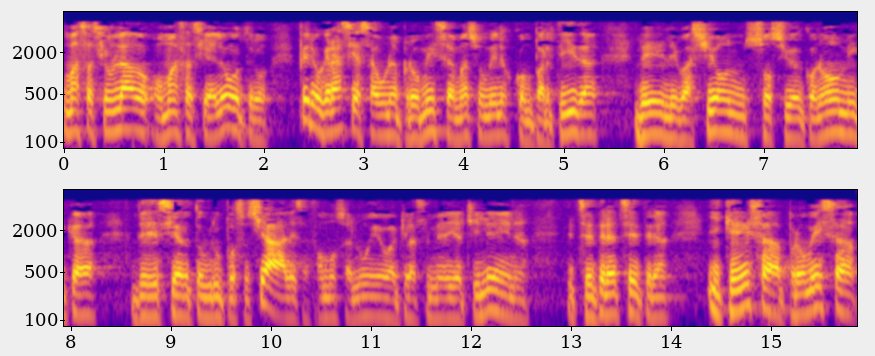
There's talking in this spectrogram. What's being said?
más hacia un lado o más hacia el otro, pero gracias a una promesa más o menos compartida de elevación socioeconómica de cierto grupo social, esa famosa nueva clase media chilena, etcétera, etcétera, y que esa promesa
